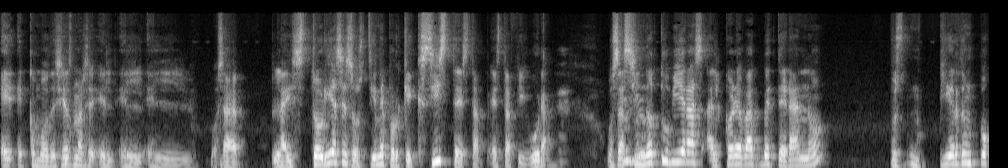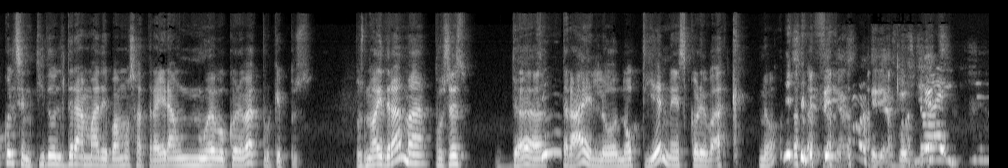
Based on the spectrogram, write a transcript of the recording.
eh, eh, como decías, Marce, el, o sea, la historia se sostiene porque existe esta, esta figura. O sea, si no tuvieras al coreback veterano, pues pierde un poco el sentido el drama de vamos a traer a un nuevo coreback, porque pues, pues no hay drama, pues es, ya, tráelo, no tienes coreback, ¿no? no, hay quien,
